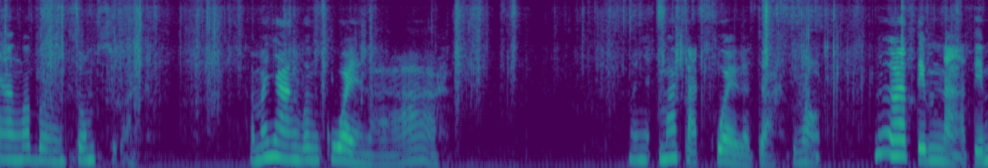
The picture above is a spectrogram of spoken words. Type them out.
ยางมาเบิงส้มสวนถ้ามายางเบิงกล้วยล่ะมามาตัดกล้วยล้วจ้ะพี่น้องเนื้อเต็มหนาเต็ม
